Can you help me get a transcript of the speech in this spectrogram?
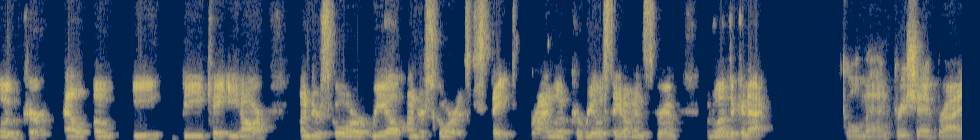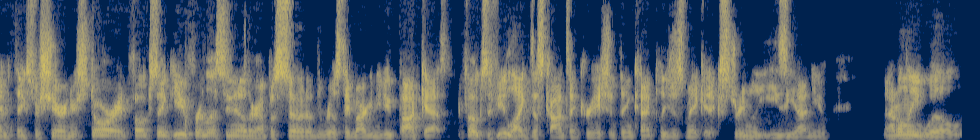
Loebker, L O E B K E R underscore real underscore estate. Brian Loebker Real Estate on Instagram. Would love to connect. Cool, man. Appreciate it, Brian. Thanks for sharing your story. And folks, thank you for listening to another episode of the Real Estate Marketing Dude podcast. Folks, if you like this content creation thing, can I please just make it extremely easy on you? Not only will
